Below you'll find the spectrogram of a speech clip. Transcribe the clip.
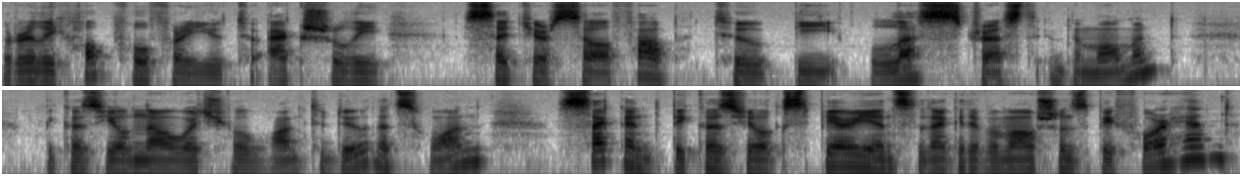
really helpful for you to actually set yourself up to be less stressed in the moment because you'll know what you'll want to do. That's one. Second, because you'll experience the negative emotions beforehand,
